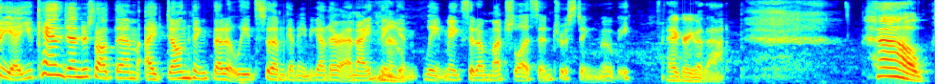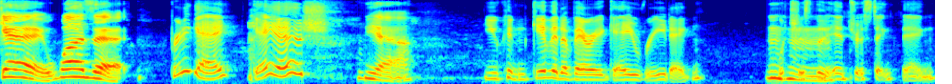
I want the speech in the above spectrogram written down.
So yeah, you can gender swap them. I don't think that it leads to them getting together, and I think No. it makes it a much less interesting movie. I agree with that. How gay was it? Pretty gay, gayish. Yeah. You can give it a very gay reading, which is the mm-hmm. interesting thing.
